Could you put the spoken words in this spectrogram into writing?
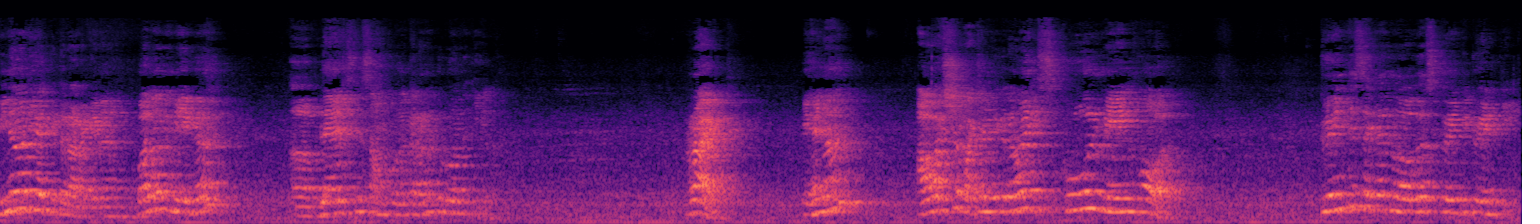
විනාඩියක් විතර අරගෙන බලන්න මේක බ්ලැන්ක්ස් සම්පූර්ණ කරන්න පුළුවන්ද කියලා. Right. එහෙනම් අවශ්‍ය වචන ටික තමයි school main hall. 22nd August 2020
